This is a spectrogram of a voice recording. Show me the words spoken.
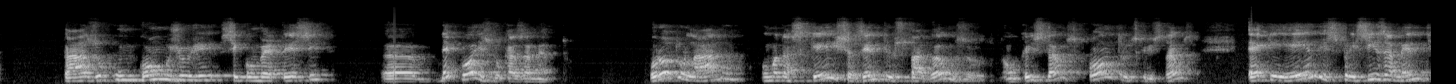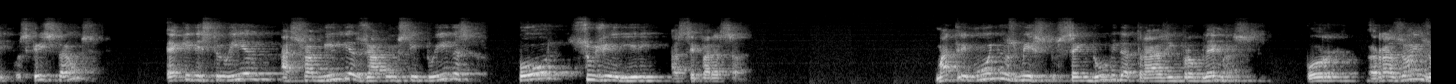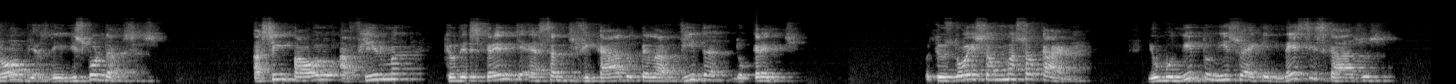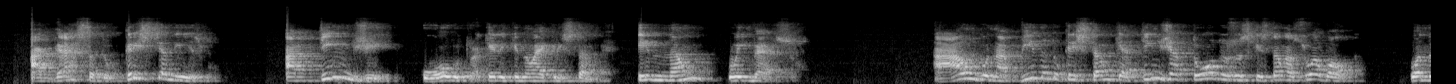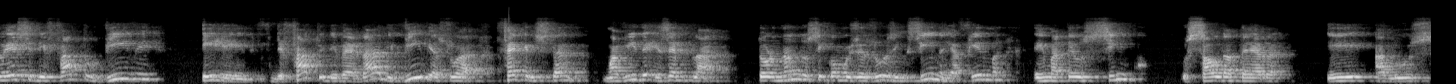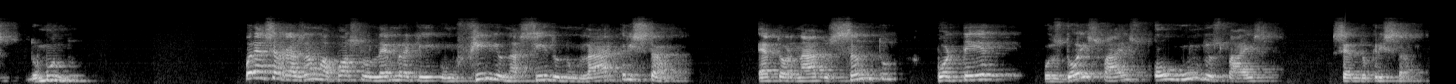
caso um cônjuge se convertesse uh, depois do casamento. Por outro lado, uma das queixas entre os pagãos, os não cristãos, contra os cristãos, é que eles, precisamente, os cristãos, é que destruíam as famílias já constituídas por sugerirem a separação. Matrimônios mistos, sem dúvida, trazem problemas, por razões óbvias de discordâncias. Assim, Paulo afirma que o descrente é santificado pela vida do crente, porque os dois são uma só carne. E o bonito nisso é que, nesses casos, a graça do cristianismo atinge o outro, aquele que não é cristão, e não o inverso. Há algo na vida do cristão que atinge a todos os que estão à sua volta, quando esse de fato vive e de fato e de verdade vive a sua fé cristã, uma vida exemplar, tornando-se como Jesus ensina e afirma em Mateus 5, o sal da terra e a luz do mundo. Por essa razão, o apóstolo lembra que um filho nascido num lar cristão é tornado santo por ter os dois pais ou um dos pais sendo cristão.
